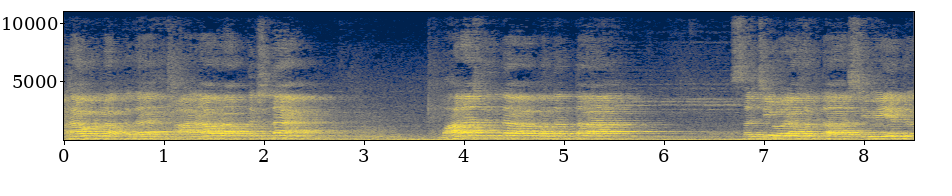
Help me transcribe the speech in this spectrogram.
ಅನಾವರಣ ಆಗ್ತದೆ. ಆ ಅನಾವರಣ ಆದ ತಕ್ಷಣ ಮಹಾರಾಷ್ಟ್ರದಿಂದ ಬಂದಂತ ಸಚಿವರಾದಂತ ಶಿವೇಂದ್ರ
